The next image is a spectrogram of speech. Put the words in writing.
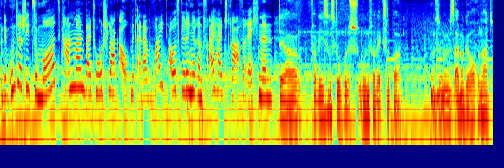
Und im Unterschied zum Mord kann man bei Totschlag auch mit einer weitaus geringeren Freiheitsstrafe rechnen. Der Verwesungsgeruch ist unverwechselbar. Also wenn man das einmal gerochen hat,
